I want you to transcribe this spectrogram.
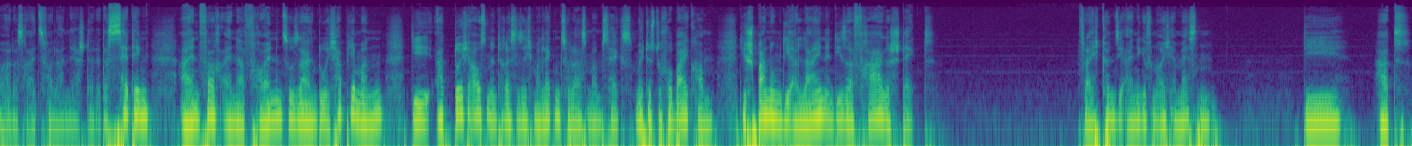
war das Reizvolle an der Stelle. Das Setting, einfach einer Freundin zu sagen, du, ich habe jemanden, die hat durchaus ein Interesse, sich mal lecken zu lassen beim Sex. Möchtest du vorbeikommen? Die Spannung, die allein in dieser Frage steckt. Vielleicht können sie einige von euch ermessen. Die hat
